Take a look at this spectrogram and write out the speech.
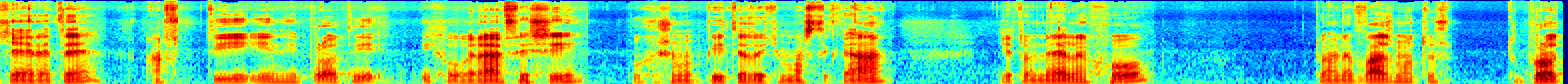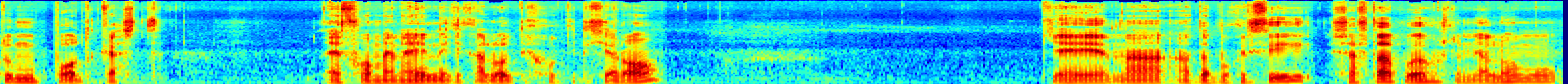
Χαίρετε, αυτή είναι η πρώτη ηχογράφηση που χρησιμοποιείται δοκιμαστικά για τον έλεγχο του ανεβάσματος του πρώτου μου podcast. Εύχομαι να είναι και καλότυχο και τυχερό και να ανταποκριθεί σε αυτά που έχω στο μυαλό μου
